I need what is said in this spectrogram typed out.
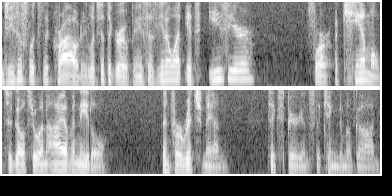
And Jesus looks at the crowd, he looks at the group, and he says, You know what? It's easier for a camel to go through an eye of a needle than for a rich man to experience the kingdom of God.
